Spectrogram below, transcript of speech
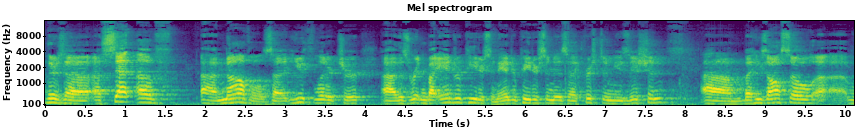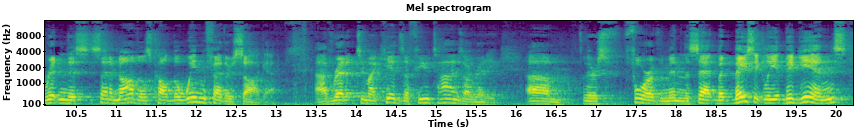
there's a, a, set of uh, novels, uh, youth literature, uh, that's written by Andrew Peterson. Andrew Peterson is a Christian musician. Um, but he's also uh, written this set of novels called the Wingfeather Saga. I've read it to my kids a few times already. Um, there's four of them in the set, but basically it begins,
